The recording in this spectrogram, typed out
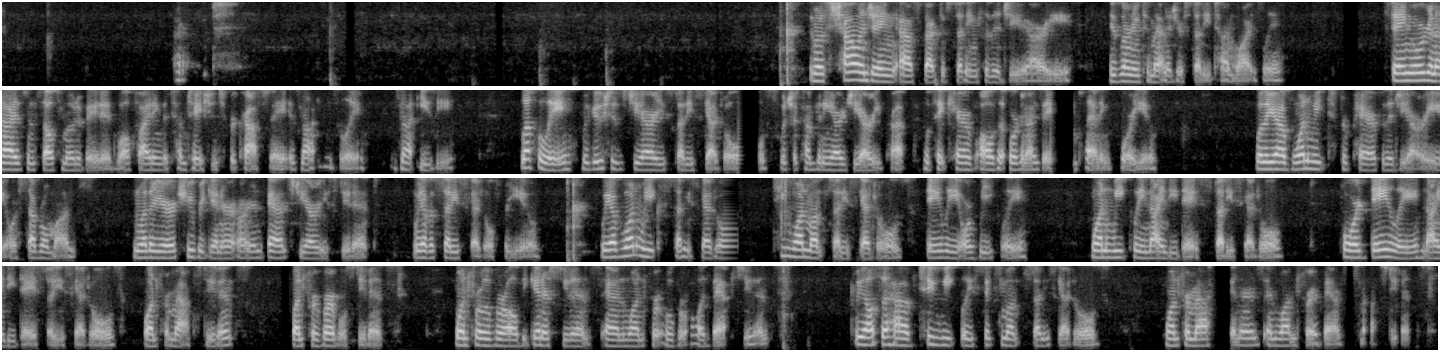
The most challenging aspect of studying for the GRE is learning to manage your study time wisely. Staying organized and self-motivated while fighting the temptation to procrastinate is not easily is not easy. Luckily, Magoosh's GRE study schedules, which accompany our GRE prep, will take care of all the organization planning for you. Whether you have one week to prepare for the GRE or several months, and whether you're a true beginner or an advanced GRE student, we have a study schedule for you. We have one week study schedule two one month study schedules, daily or weekly, one weekly 90 day study schedule, four daily 90 day study schedules, one for math students, one for verbal students, one for overall beginner students, and one for overall advanced students. We also have two weekly six month study schedules, one for math beginners and one for advanced math students.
